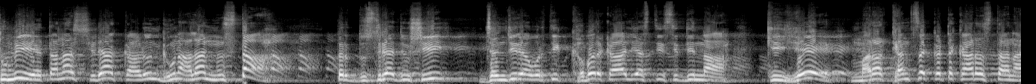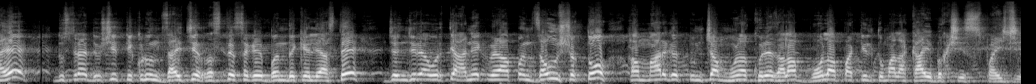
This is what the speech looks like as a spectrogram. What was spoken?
तुम्ही येताना शिड्या काढून घेऊन आला नसता तर दुसऱ्या दिवशी जंजिऱ्यावरती खबर कळाली असती सिद्धींना की हे मराठ्यांचं कटकारस्थान आहे. दुसऱ्या दिवशी तिकडून जायचे रस्ते सगळे बंद केले असते. जंजिऱ्यावरती अनेक वेळा आपण जाऊ शकतो. हा मार्ग तुमच्या मुळा खुले झाला. बोला पाटील तुम्हाला काय बक्षीस पाहिजे?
